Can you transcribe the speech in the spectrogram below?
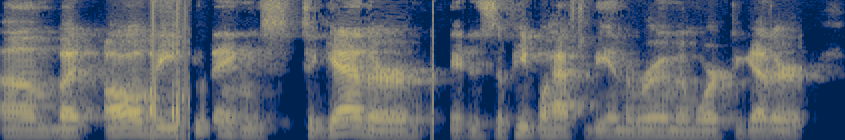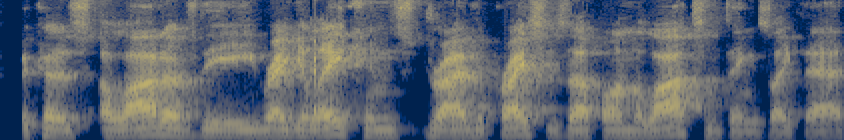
Um, but all these things together is the people have to be in the room and work together because a lot of the regulations drive the prices up on the lots and things like that.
